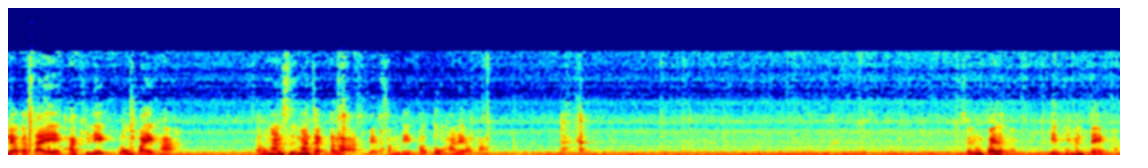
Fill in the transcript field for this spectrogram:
แล้วก็ใส่ผักขี้เล็กลงไปค่ะสาวโรงงานซื้อมาจากตลาดแบบสำเร็จเขาต้มมาแล้วค่ะใส่ลงไปแล้วก็เฮ็ดให้มันแตกค่ะ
